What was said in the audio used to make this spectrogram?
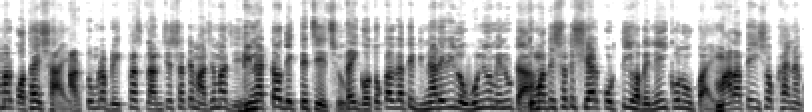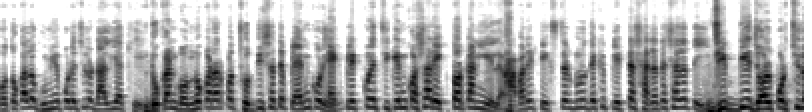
আমার কথায় সায়। আর তোমরা ব্রেকফাস্ট লাঞ্চের সাথে মাঝে মাঝে ডিনারটাও দেখতে চেয়েছো। তাই গতকাল রাতে ডিনারেরই লোভনীয় মেনুটা তোমাদের সাথে শেয়ার করতেই হবে, নেই কোনো উপায়। মা রাতে এইসব খায় না। গতকালও ঘুমিয়ে পড়েছিল ডালিয়া খেয়ে। দোকান বন্ধ করার পর ছদ্দির সাথে প্ল্যান করে এক প্লেট করে চিকেন কষার এক তরকা নিয়ে এলাম। খাবারের টেক্সচারগুলো দেখে প্লেটটা সাজাতে সাজাতেই জিভ দিয়ে জল পড়ছিল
